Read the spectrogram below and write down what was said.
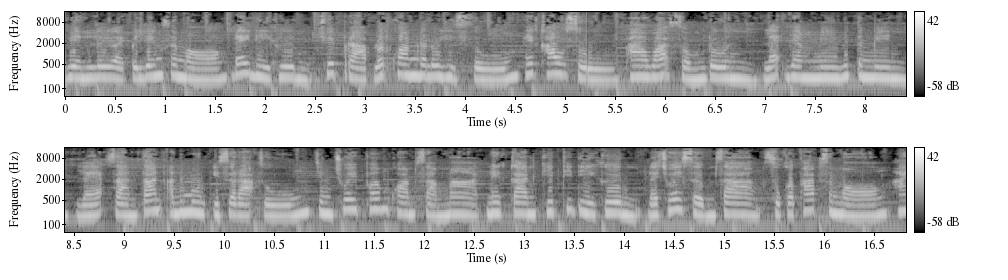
เวียนเลือดไปเลี้ยงสมองได้ดีขึ้น ช่วยปราบลดความดันโลหิตสูง ให้เข้าสู่ ภาวะสมดุล และยังมีวิตามิน และสารต้านอนุมูลอิสระสูง จึงช่วยเพิ่มความสามารถในการคิดที่ดีขึ้น และช่วยเสริมสร้างสุขภาพสมองให้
